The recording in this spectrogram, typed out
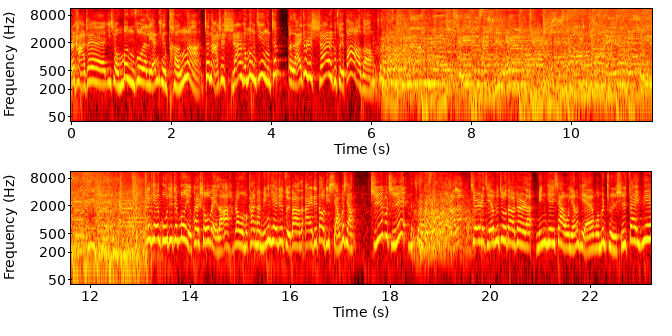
尔卡这一宿梦做的脸挺疼啊，这哪是十二个梦境，这本来就是十二个嘴巴子。明天估计这梦也快收尾了啊，让我们看看明天这嘴巴子挨的到底响不响，值不值？好了，今儿的节目就到这儿了，明天下午两点我们准时再约。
